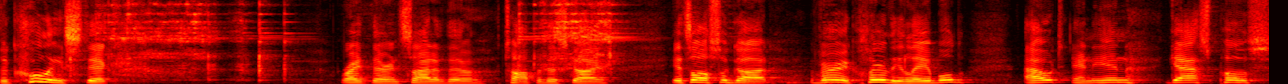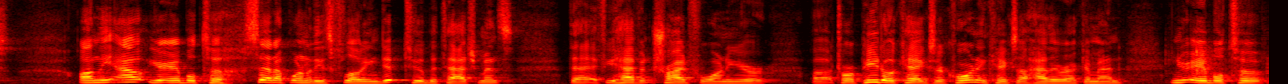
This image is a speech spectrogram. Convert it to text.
the cooling stick right there inside of the top of this guy it's also got very clearly labeled out and in gas posts. On the out, you're able to set up one of these floating dip tube attachments that if you haven't tried for one of your uh, torpedo kegs or corning kegs, I highly recommend. And you're able to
